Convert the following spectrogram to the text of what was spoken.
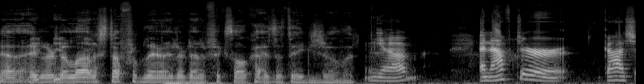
uh, I learned a lot of stuff from there. I learned how to fix all kinds of things, you know. But Yeah. And after, gosh,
